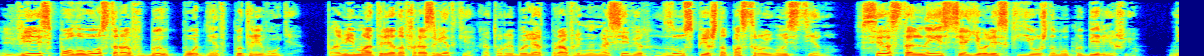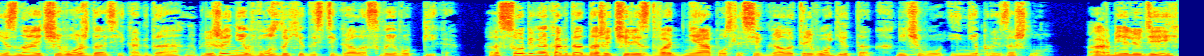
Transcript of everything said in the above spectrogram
Весь полуостров был поднят по тревоге. Помимо отрядов разведки, которые были отправлены на север за успешно построенную стену, все остальные стягивались к южному побережью. Не зная, чего ждать и когда, напряжение в воздухе достигало своего пика. Особенно, когда даже через два дня после сигнала тревоги так ничего и не произошло. Армия людей,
